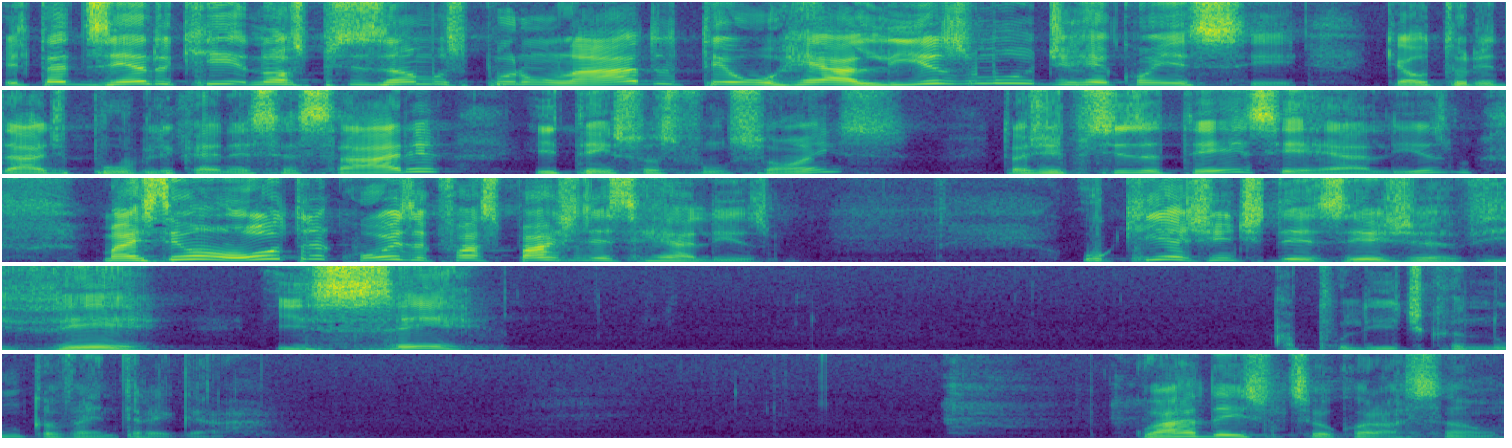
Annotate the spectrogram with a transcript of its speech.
Ele está dizendo que nós precisamos, por um lado, ter o realismo de reconhecer que a autoridade pública é necessária e tem suas funções. Então a gente precisa ter esse realismo. Mas tem uma outra coisa que faz parte desse realismo. O que a gente deseja viver e ser, a política nunca vai entregar. Guarda isso no seu coração.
